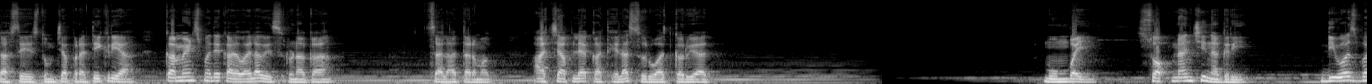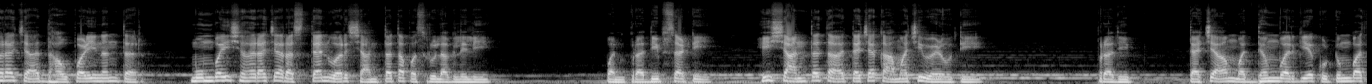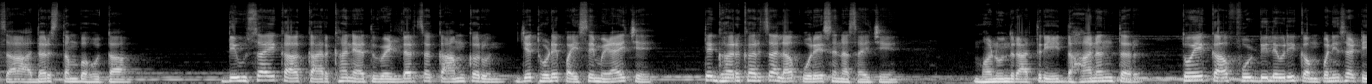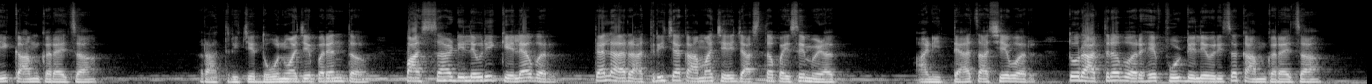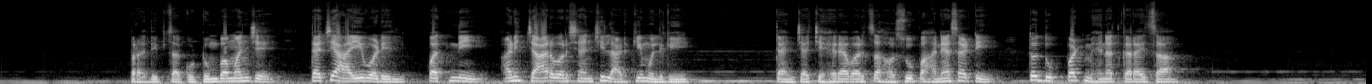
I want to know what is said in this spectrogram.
तसेच तुमच्या प्रतिक्रिया कमेंट्समध्ये कळवायला विसरू नका. चला तर मग आजच्या आपल्या कथेला सुरुवात करूयात. मुंबई स्वप्नांची नगरी. दिवसभराच्या धावपळीनंतर मुंबई शहराच्या रस्त्यांवर शांतता पसरू लागलेली. पण प्रदीपसाठी ही शांतता त्याच्या कामाची वेळ होती. प्रदीप त्याच्या मध्यमवर्गीय कुटुंबाचा आधारस्तंभ होता. दिवसा एका कारखान्यात वेल्डरचं काम करून जे थोडे पैसे मिळायचे ते घरखर्चाला पुरेसे नसायचे. म्हणून रात्री दहानंतर तो एका फूड डिलिव्हरी कंपनीसाठी काम करायचा. रात्रीचे दोन वाजेपर्यंत पाच सहा डिलिव्हरी केल्यावर त्याला रात्रीच्या कामाचे जास्त पैसे मिळत आणि त्याच आशेवर तो रात्रभर हे फूड डिलिव्हरीचं काम करायचा. प्रदीपचा कुटुंब म्हणजे त्याचे आई वडील पत्नी आणि चार वर्षांची लाडकी मुलगी. त्यांच्या चेहऱ्यावरचं हसू पाहण्यासाठी तो दुप्पट मेहनत करायचा.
